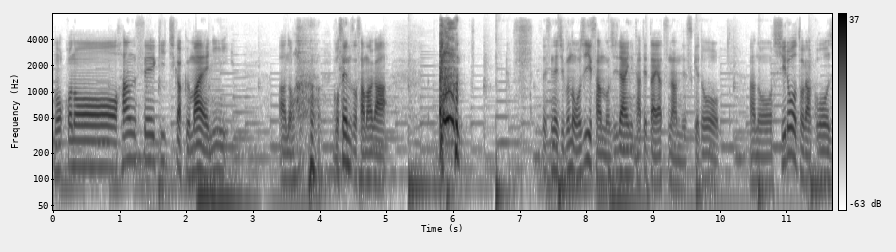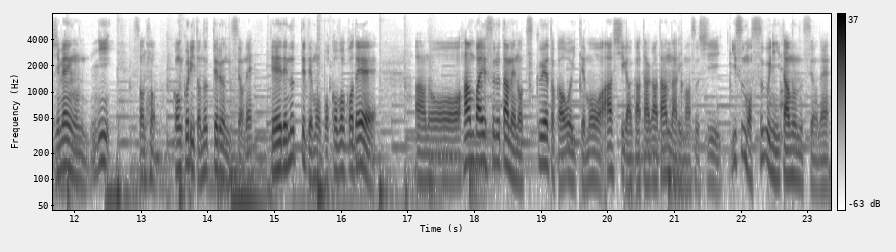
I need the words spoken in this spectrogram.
もうこの半世紀近く前に、あの ご先祖様が ですね、自分のおじいさんの時代に建てたやつなんですけど、あの素人がこう地面にそのコンクリート塗ってるんですよね。手で塗っててもボコボコで、あの販売するための机とか置いても足がガタガタになりますし、椅子もすぐに傷むんですよね。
